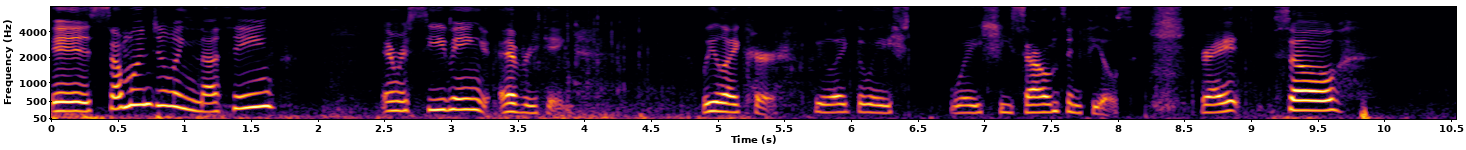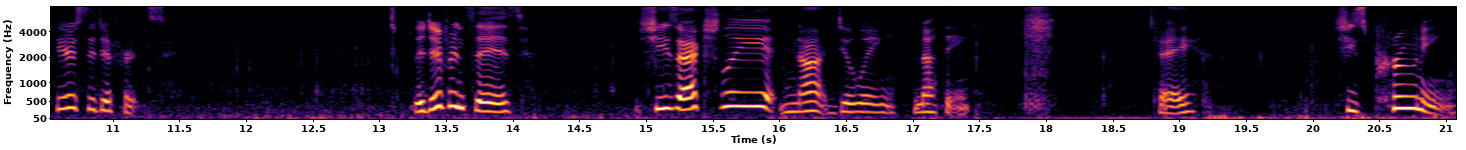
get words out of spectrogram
is someone doing nothing and receiving everything. We like her. We like the way she, way she sounds and feels, right? So, here's the difference. The difference is she's actually not doing nothing. Okay? She's pruning.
